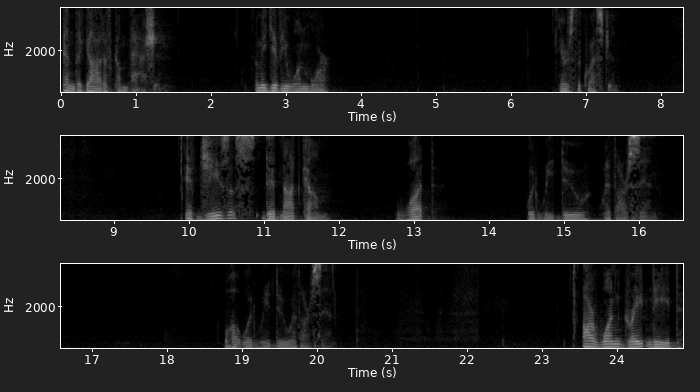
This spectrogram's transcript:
and the God of compassion. Let me give you one more. Here's the question If Jesus did not come, what would we do with our sin? What would we do with our sin? Our one great need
